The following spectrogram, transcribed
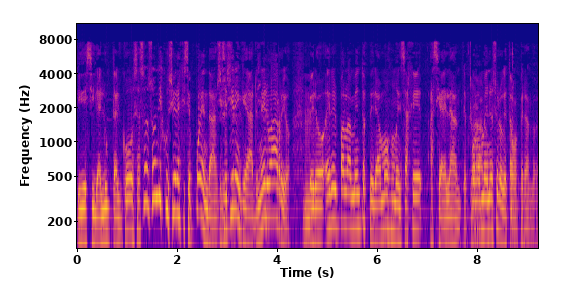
y de si la LUC tal cosa. Son, son discusiones que se pueden dar, que se tienen que dar en el barrio, mm. pero en el Parlamento esperamos un mensaje hacia adelante. Por lo menos eso es lo que estamos esperando hoy.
